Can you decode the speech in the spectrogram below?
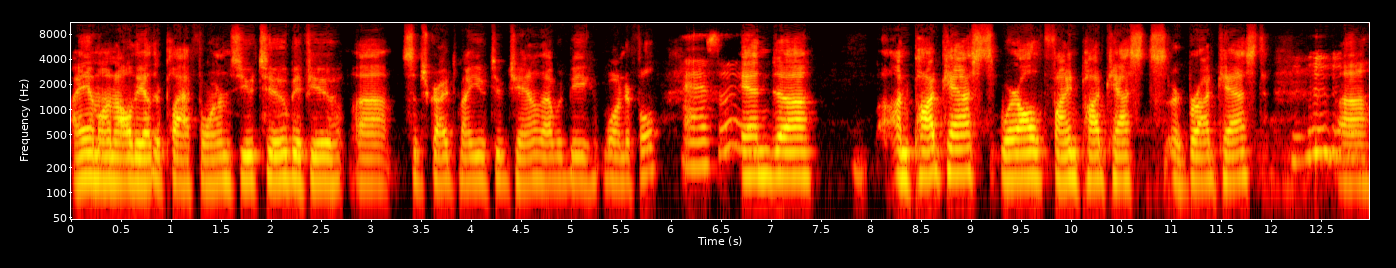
I am on all the other platforms. YouTube, if you uh, subscribe to my YouTube channel, that would be wonderful. Absolutely. And uh, on podcasts, where all fine podcasts or broadcast, uh,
